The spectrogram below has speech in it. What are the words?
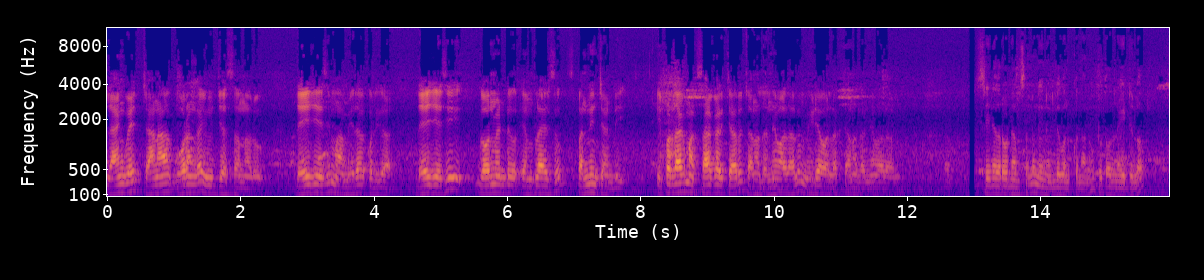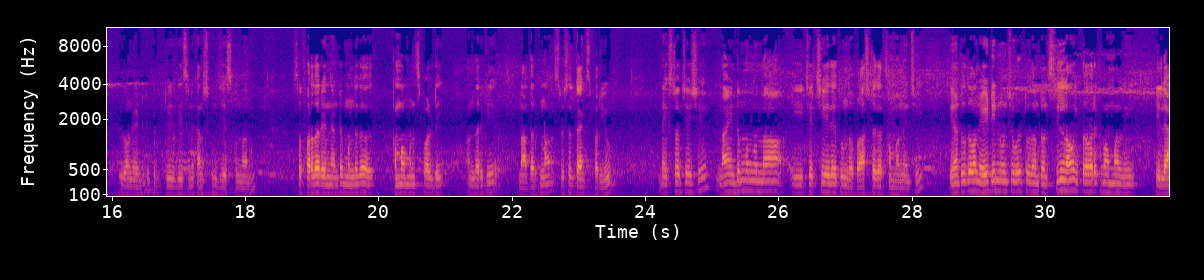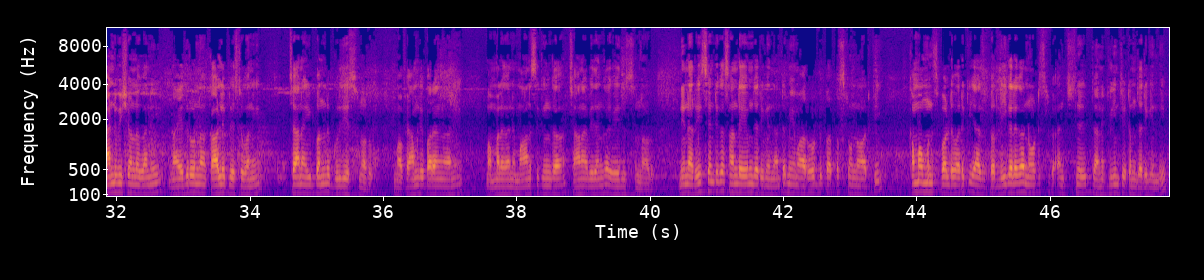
లాంగ్వేజ్ చాలా ఘోరంగా యూజ్ చేస్తున్నారు. దయచేసి మా మీద కొద్దిగా దయచేసి గవర్నమెంట్ ఎంప్లాయీస్ స్పందించండి. ఇప్పటిదాకా మాకు సహకరించారు చాలా ధన్యవాదాలు మీడియా వాళ్ళకు చాలా ధన్యవాదాలు. శ్రీనగర్ రోడ్ అంశంలో నేను ఇల్లు కొనుక్కున్నాను టూ థౌజండ్ ఎయిట్లో. టూ థౌజండ్ ఎయిట్లో ఇప్పుడు రీసెంట్ కన్స్ట్రక్షన్ చేసుకున్నాను. సో ఫర్దర్ ఏంటంటే ముందుగా ఖమ్మం మున్సిపాలిటీ అందరికీ నా తరఫున special thanks for you. Next వచ్చేసి నా ఇంటి ముందున్న ఈ చర్చి ఏదైతే ఉందో పాస్టర్ గారికి సంబంధించి నేను టూ థౌజండ్ ఎయిటీన్ నుంచి కూడా టూ థౌసండ్ ట్వంటీ స్టిల్ నా ఇప్పటివరకు మమ్మల్ని ఈ ల్యాండ్ విషయంలో కానీ నా ఎదురున్న ఖాళీ ప్లేస్లో కానీ చాలా ఇబ్బందులకు గురి చేస్తున్నాడు మా ఫ్యామిలీ పరంగా కానీ మమ్మల్ని కానీ మానసికంగా చాలా విధంగా వేధిస్తున్నాడు. నిన్న రీసెంట్గా సండే ఏం జరిగిందంటే మేము ఆ రోడ్డు పర్పస్లో ఉన్న వాటికి ఖమ్మం మున్సిపాలిటీ వారికి యాజ్ పర్ లీగల్గా నోటీసులు అంచి దాన్ని క్లీన్ చేయడం జరిగింది.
